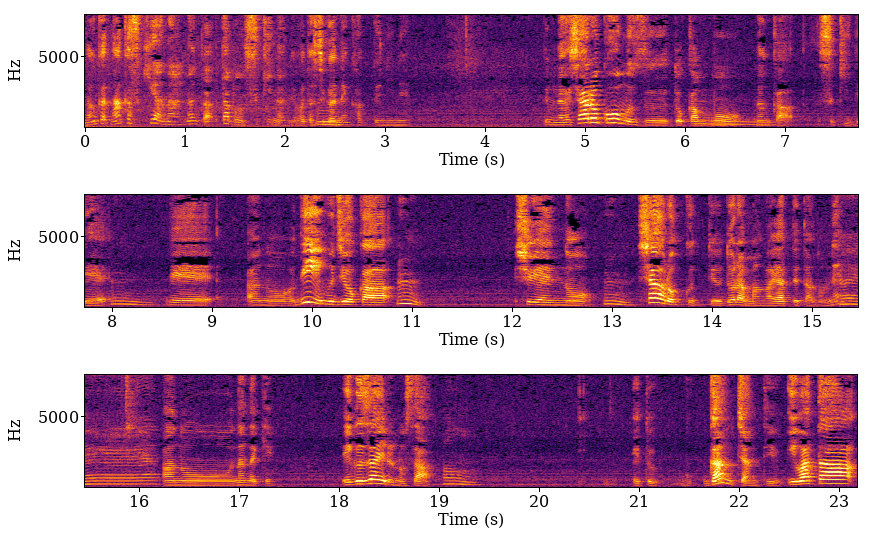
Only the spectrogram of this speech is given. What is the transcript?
なんかなんか好きやな。なんか多分好きなんで私がね、うん。勝手にね。でもなんかシャーロック・ホームズとかもうん。なんか好きでう、ん。であのディーン・フジオカうん。主演のうん「シャーロック」っていうドラマがやってたのね、へあのなんだっけ EXILE のさえうん。えっとガンちゃんっていう岩田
